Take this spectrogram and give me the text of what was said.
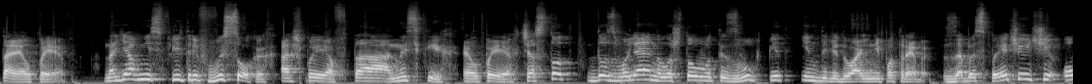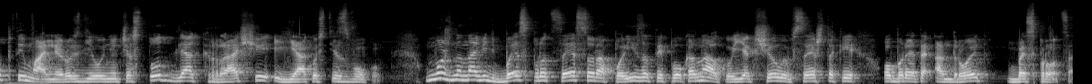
та LPF. Наявність фільтрів високих HPF та низьких LPF частот дозволяє налаштовувати звук під індивідуальні потреби, забезпечуючи оптимальне розділення частот для кращої якості звуку. Можна навіть без процесора порізати по каналку, якщо ви все ж таки оберете Android без проца.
